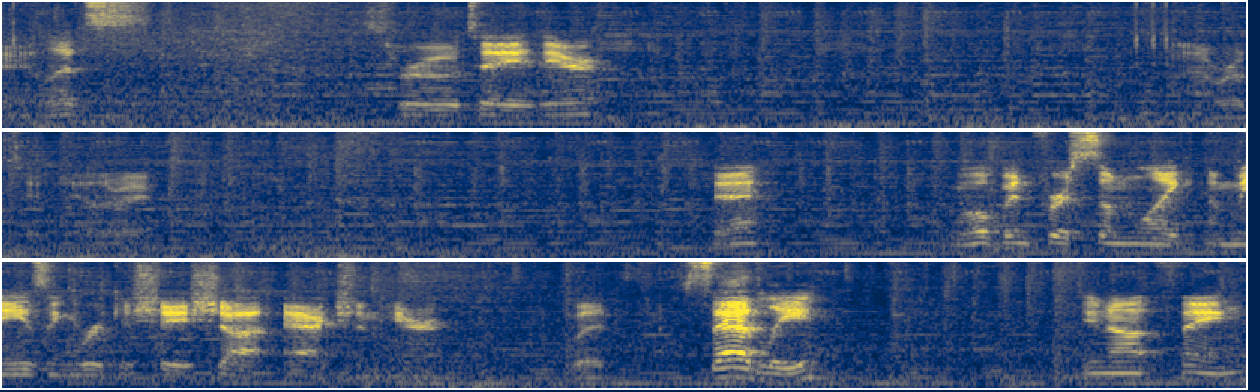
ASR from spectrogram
Okay, let's let's rotate here. Rotate the other way. Okay. I'm hoping for some like amazing ricochet shot action here. But sadly, do not think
